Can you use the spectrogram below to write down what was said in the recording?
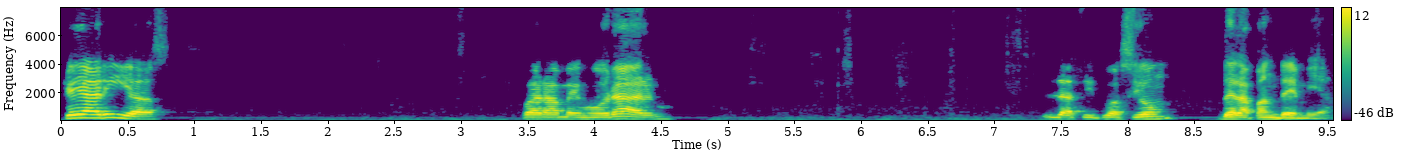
¿Qué harías para mejorar la situación de la pandemia?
